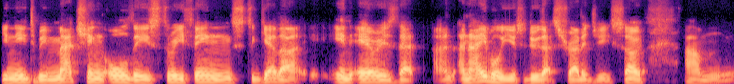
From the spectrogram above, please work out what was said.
you need to be matching all these three things together in areas that enable you to do that strategy. So. Um,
